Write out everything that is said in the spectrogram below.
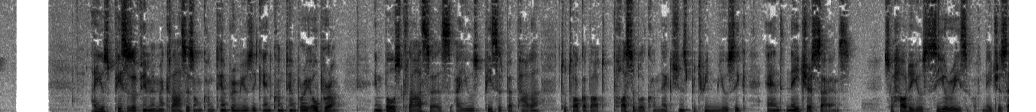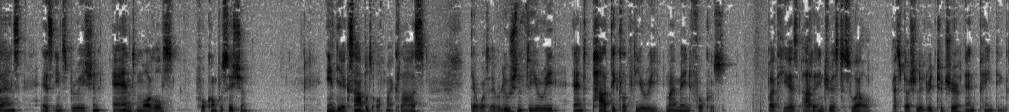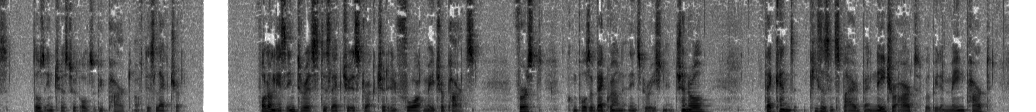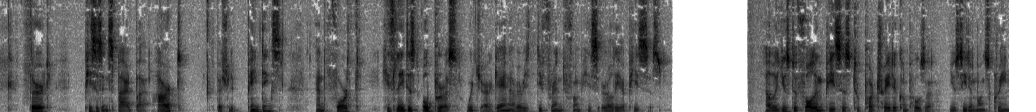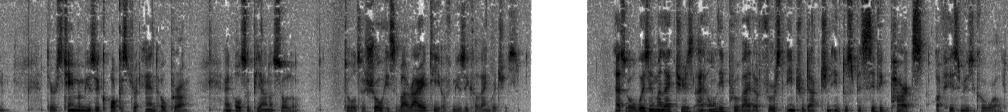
I use pieces of him in my classes on contemporary music and contemporary opera. In both classes, I use pieces by Parra to talk about possible connections between music and nature science. So, how to use theories of nature science as inspiration and models for composition. In the examples of my class, there was evolution theory and particle theory my main focus. But he has other interests as well, especially literature and paintings. Those interests will also be part of this lecture. Following his interests, this lecture is structured in four major parts. First, composer background and inspiration in general. Second, pieces inspired by nature art will be the main part. Third, pieces inspired by art, especially paintings. And fourth, his latest operas, which are again are very different from his earlier pieces. I will use the following pieces to portray the composer. You see them on screen. There's chamber music, orchestra, and opera, and also piano solo, to also show his variety of musical languages. As always in my lectures, I only provide a first introduction into specific parts of his musical world.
